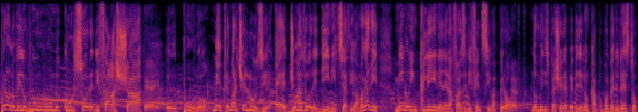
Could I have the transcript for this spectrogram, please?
però lo vedo più un cursore di fascia eh, puro, mentre Marcellusi è giocatore di iniziativa, magari meno incline nella fase difensiva, però certo. non mi dispiacerebbe vederlo in campo. Poi per il resto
